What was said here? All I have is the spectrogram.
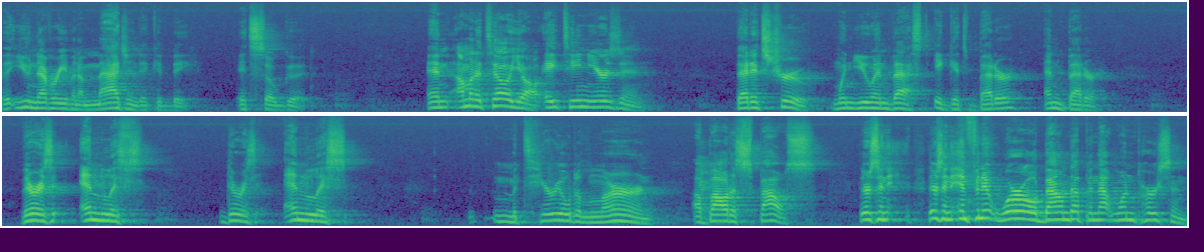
that you never even imagined it could be. It's so good. And I'm going to tell y'all, 18 years in, that it's true. When you invest, it gets better and better. There is endless, there is endless material to learn about a spouse. There's an, there's an infinite world bound up in that one person.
